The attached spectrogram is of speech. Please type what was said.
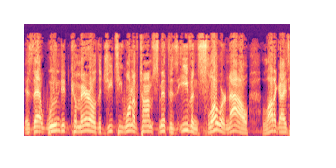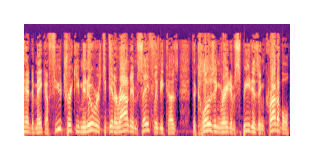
as that wounded Camaro, the GT1 of Tom Smith, is even slower now. A lot of guys had to make a few tricky maneuvers to get around him safely because the closing rate of speed is incredible.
